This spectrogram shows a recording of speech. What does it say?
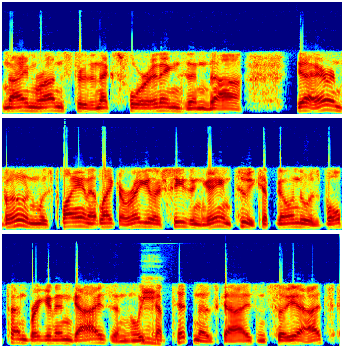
nine runs through the next four innings, and uh, yeah, Aaron Boone was playing it like a regular season game too. He kept going to his bullpen, bringing in guys, and we mm. kept hitting those guys. And so yeah, it's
